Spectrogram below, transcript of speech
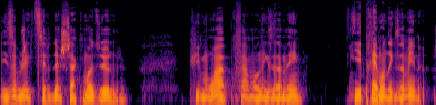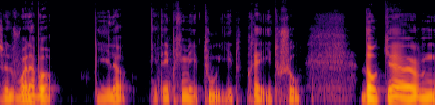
les objectifs de chaque module. Puis moi, pour faire mon examen, il est prêt, mon examen. Je le vois là-bas. Il est là. Il est imprimé, tout. Il est tout prêt, il est tout chaud. Donc, euh,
